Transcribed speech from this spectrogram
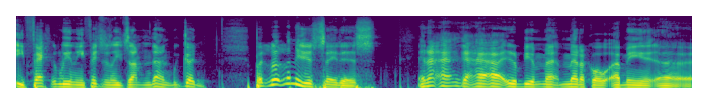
effectively and efficiently something done. We couldn't. But let, let me just say this, and I, I, I, it'll be a medical, I mean, uh,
